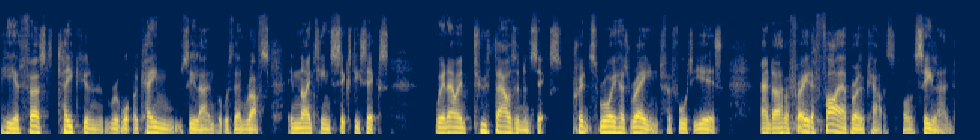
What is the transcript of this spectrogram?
he had first taken what became Sealand, but was then Roughs in 1966 we're now in 2006. Prince Roy has reigned for 40 years. And I'm afraid a fire broke out on Sealand.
